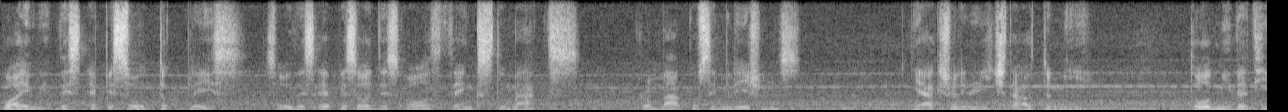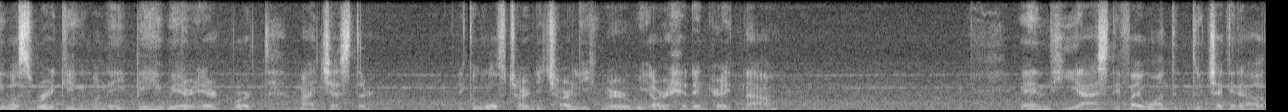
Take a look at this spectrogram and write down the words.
why this episode took place. So this episode is all thanks to Max from Macco Simulations. He actually reached out to me, told me that he was working on a Payware Airport, Manchester, Echo Golf Charlie Charlie, where we are headed right now. And he asked if I wanted to check it out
